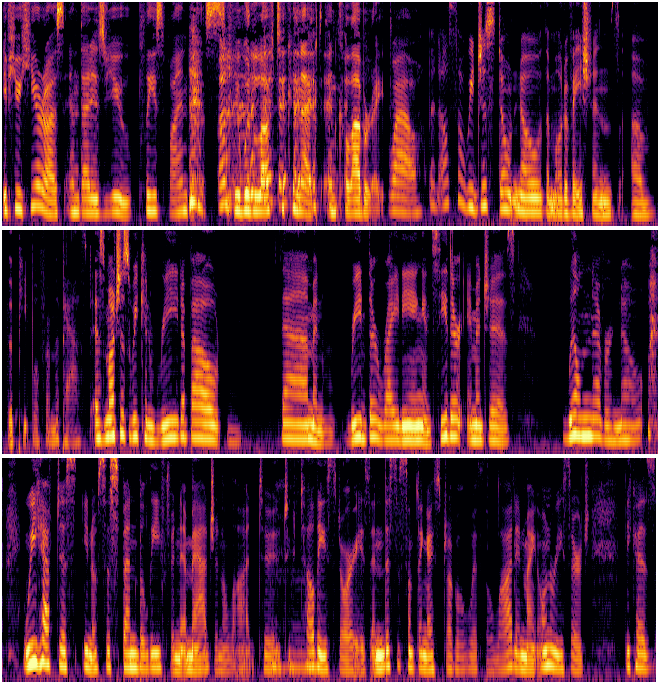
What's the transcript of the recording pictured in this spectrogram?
If you hear us and that is you, please find us. we would love to connect and collaborate. Wow. But also, we just don't know the motivations of the people from the past. As much as we can read about them and read their writing and see their images, we'll never know. We have to, you know, suspend belief and imagine a lot to, mm-hmm. to tell these stories. And this is something I struggle with a lot in my own research because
